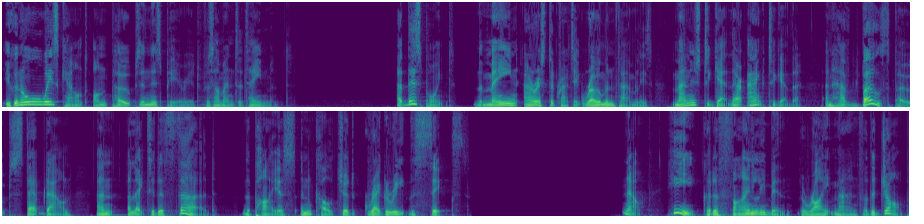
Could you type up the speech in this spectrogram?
You can always count on popes in this period for some entertainment. At this point, the main aristocratic Roman families managed to get their act together and have both popes step down and elected a third, the pious and cultured Gregory VI. Now, he could have finally been the right man for the job,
